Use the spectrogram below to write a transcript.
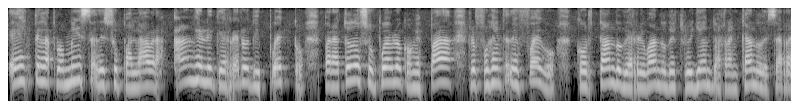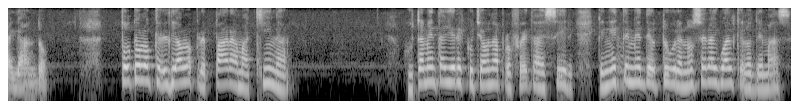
Esta es la promesa de su palabra. Ángeles guerreros dispuestos para todo su pueblo con espada refulgente de fuego, cortando, derribando, destruyendo, arrancando, desarraigando. Todo lo que el diablo prepara, maquina, Justamente ayer escuché a una profeta decir que en este mes de octubre no será igual que los demás.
